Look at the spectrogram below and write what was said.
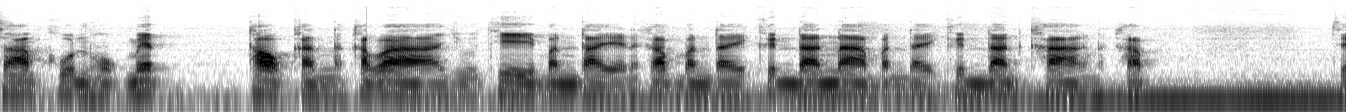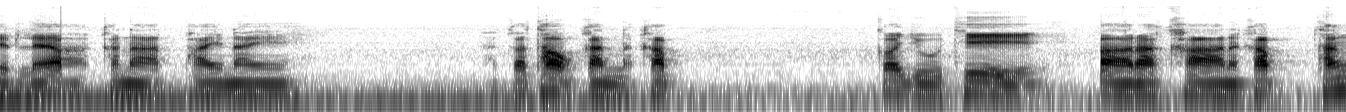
สามคูณ6เมตรเท่ากันนะครับว่าอยู่ที่บันไดนะครับ บันไดขึ้นด้านหน้าบันไดขึ้นด้านข้างนะครับ เสร็จแล้วขนาดภายในก็เท่ากันนะครับ ก็อยู่ที่ ราคานะครับทั้ง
